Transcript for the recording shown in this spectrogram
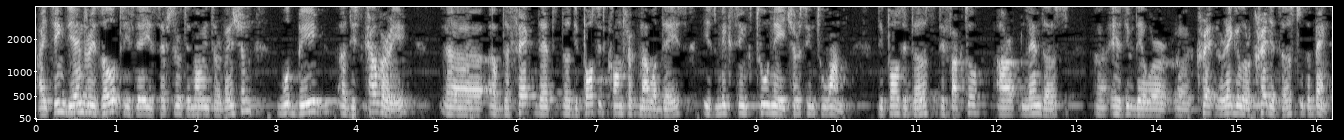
I think the end result, if there is absolutely no intervention, would be a discovery uh, of the fact that the deposit contract nowadays is mixing two natures into one. Depositors, de facto, are lenders uh, as if they were uh, cre regular creditors to the bank.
